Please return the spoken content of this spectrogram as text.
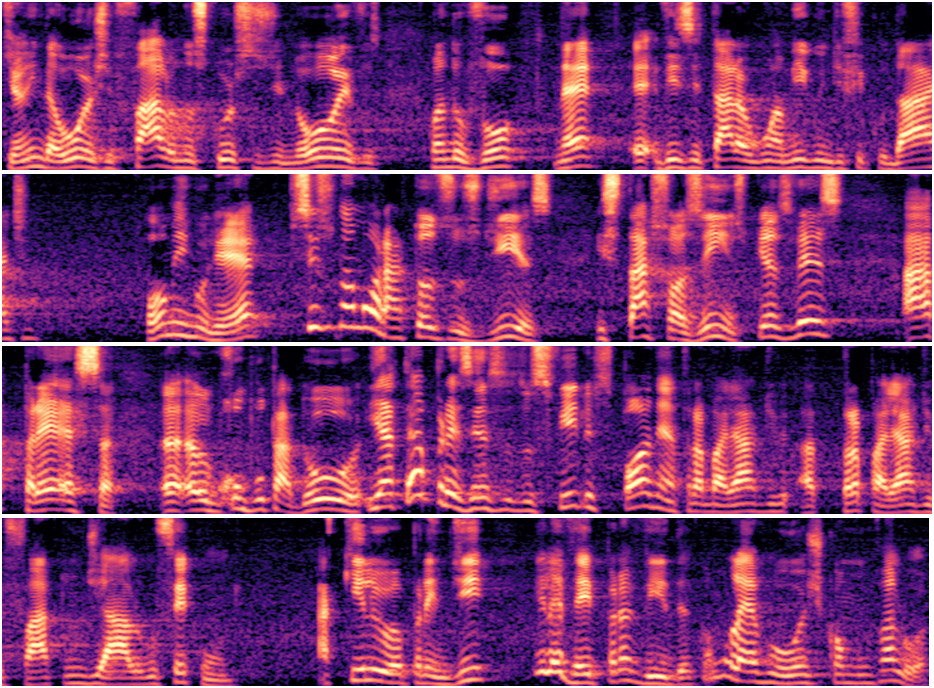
que eu ainda hoje falo nos cursos de noivos, quando vou né, visitar algum amigo em dificuldade homem e mulher, precisam namorar todos os dias, estar sozinhos, porque às vezes a pressa, o computador e até a presença dos filhos podem atrapalhar de, atrapalhar de fato um diálogo fecundo. Aquilo eu aprendi e levei para a vida, como levo hoje como um valor.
